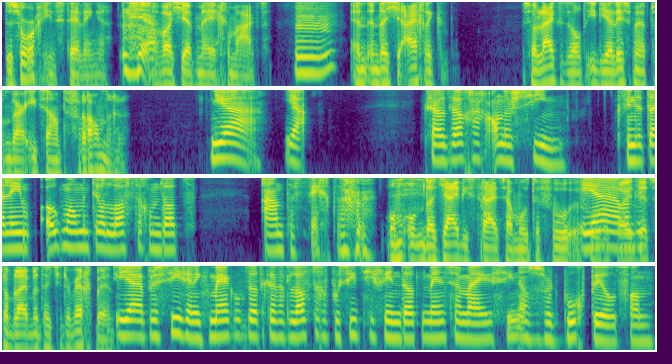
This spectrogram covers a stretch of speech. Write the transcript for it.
de zorginstellingen. En wat je hebt meegemaakt. Mhm. En, en dat je eigenlijk, zo lijkt het wel, het idealisme hebt om daar iets aan te veranderen. Ja, ja. Ik zou het wel graag anders zien. Ik vind het alleen ook momenteel lastig om dat aan te vechten. Om, omdat jij die strijd zou moeten vo- voeren. Ja, terwijl je ik- zo blij bent dat je er weg bent. ja, precies. En ik merk ook dat ik het een lastige positie vind dat mensen mij zien als een soort boegbeeld van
